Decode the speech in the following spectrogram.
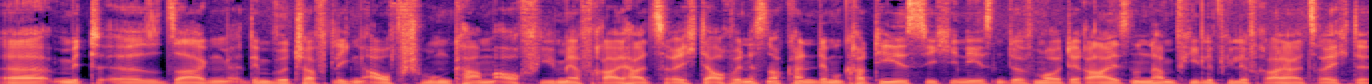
Äh, mit äh, sozusagen dem wirtschaftlichen Aufschwung kamen auch viel mehr Freiheitsrechte. Auch wenn es noch keine Demokratie ist, die Chinesen dürfen heute reisen und haben viele, viele Freiheitsrechte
